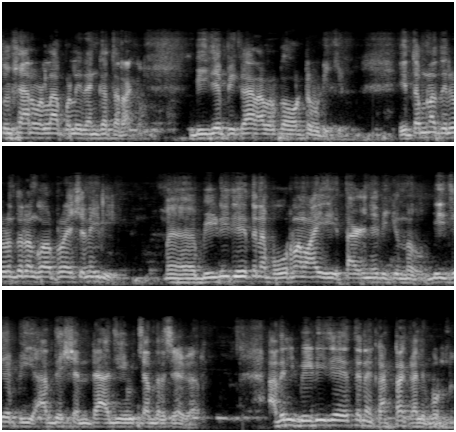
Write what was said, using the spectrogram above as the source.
തുഷാർ വെള്ളാപ്പള്ളി രംഗത്തിറക്കും. ബി ജെ പിക്കാർ അവർക്ക് വോട്ട് പിടിക്കും. ഇത്തവണ തിരുവനന്തപുരം കോർപ്പറേഷനിൽ ബി ഡി ജയത്തിന് പൂർണമായി തഴഞ്ഞിരിക്കുന്നു ബി ജെ പി അധ്യക്ഷൻ രാജീവ് ചന്ദ്രശേഖർ. അതിൽ ബി ഡി ജയത്തിന് കട്ടക്കലിപ്പുണ്ട്.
